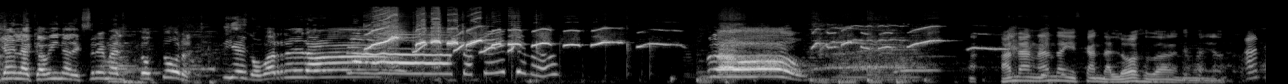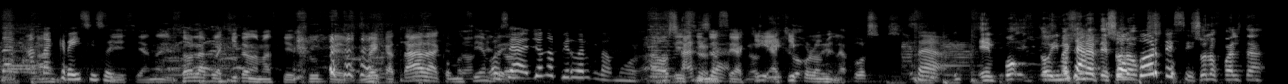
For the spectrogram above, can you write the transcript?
ya en la cabina de Extrema el doctor Diego Barrera. ¡Bravo! Andan, andan escandalosos ahora en la mañana. Andan, andan crazy soy. Sí, sí, andan. Solo la flaquita nomás que es súper recatada, como O siempre. sea, yo no pierdo el glamour. Ah, o Sí, sea, sí, nos- no sé, aquí, nos aquí dijo por lo menos. O sea, En po- o o sea, imagínate, solo, compórtese. solo falta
